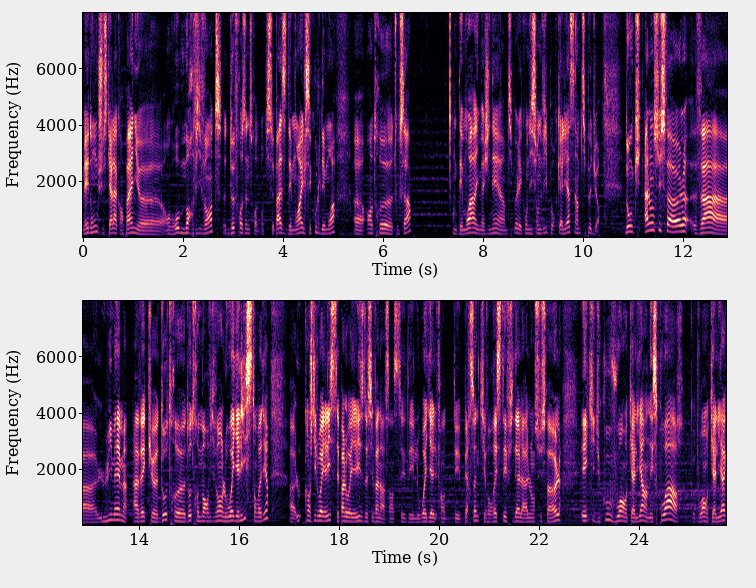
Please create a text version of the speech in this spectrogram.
mais donc jusqu'à la campagne euh, en gros mort-vivante de Frozen Throne. Donc il se passe des mois, il s'écoule des mois euh, entre tout ça. Donc des mois, imaginez un petit peu les conditions de vie pour Kalia, c'est un petit peu dur. Donc Alonsus Faol va euh, lui-même avec euh, euh, d'autres morts vivants loyalistes on va dire. quand je dis loyalistes c'est pas loyalistes de Sylvanas, hein, c'est des, loyal, des personnes qui vont rester fidèles à Alonsus Faol et qui du coup voient en Kalia un espoir, voient en Kalia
